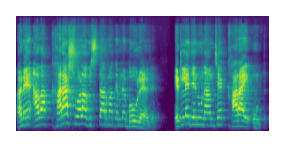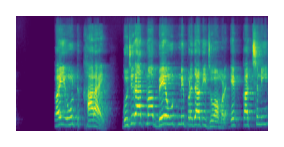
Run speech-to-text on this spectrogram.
અને આવા ખારાશવાળા વિસ્તારમાં તેમને બહુ રહે છે. એટલે જ એનું નામ છે ખારાઈ ઊંટ. કઈ ઊંટ ખારાઈ ગુજરાતમાં બે ઊંટની પ્રજાતિ જોવા મળે. એક કચ્છની,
